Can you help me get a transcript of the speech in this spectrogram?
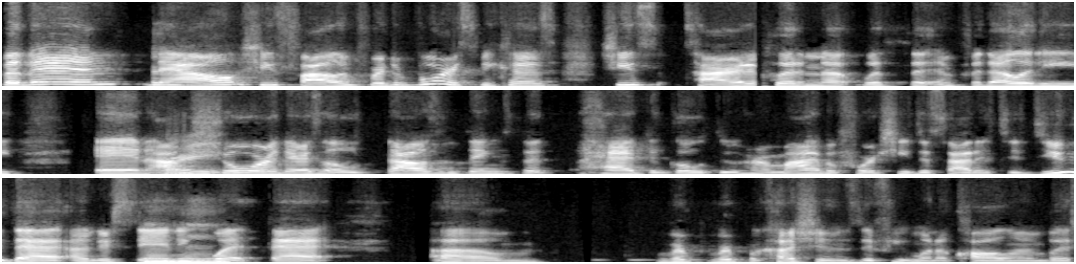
But then now she's filing for divorce because she's tired of putting up with the infidelity. And I'm right. sure there's a thousand things that had to go through her mind before she decided to do that, understanding mm-hmm. what that um repercussions, if you want to call them, but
